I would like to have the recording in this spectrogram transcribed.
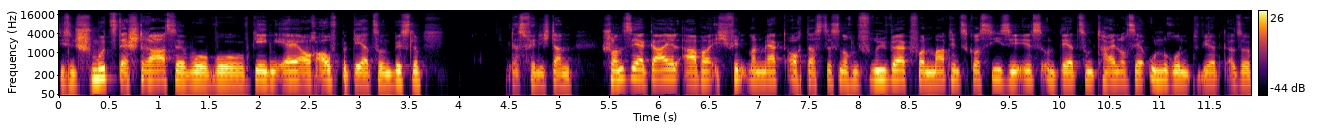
diesen Schmutz der Straße, wo, wogegen er ja auch aufbegehrt, so ein bisschen. Das finde ich dann schon sehr geil, aber ich finde, man merkt auch, dass das noch ein Frühwerk von Martin Scorsese ist und der zum Teil noch sehr unrund wirkt. Also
